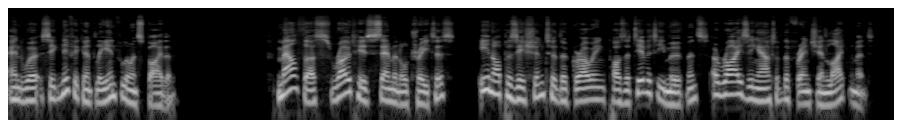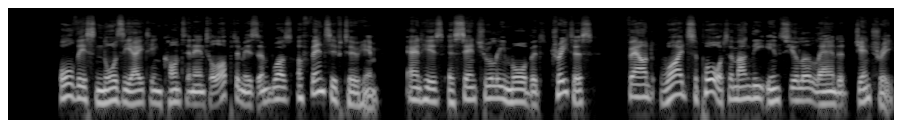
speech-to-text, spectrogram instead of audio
and were significantly influenced by them. Malthus wrote his seminal treatise in opposition to the growing positivity movements arising out of the French Enlightenment. All this nauseating continental optimism was offensive to him, and his essentially morbid treatise found wide support among the insular landed gentry,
